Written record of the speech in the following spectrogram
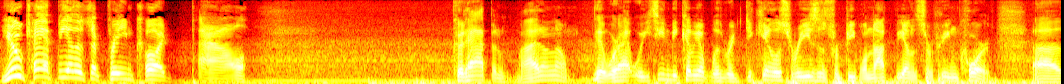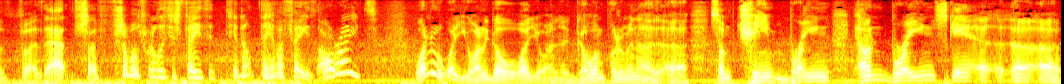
You can't be in the Supreme Court, pal. Could happen. I don't know. That we're at, we seem to be coming up with ridiculous reasons for people not to be on the Supreme Court. Uh, that someone's religious faith, you know, they have a faith. All right. What? do- What? You want to go? What? You want to go and put them in a uh, some chain brain unbrain scan? Uh, uh,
